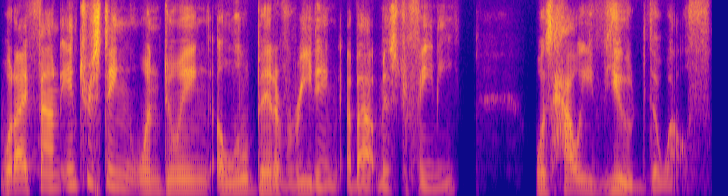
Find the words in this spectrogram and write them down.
what I found interesting when doing a little bit of reading about Mr. Feeney was how he viewed the wealth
